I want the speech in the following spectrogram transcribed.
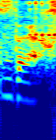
Santander.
